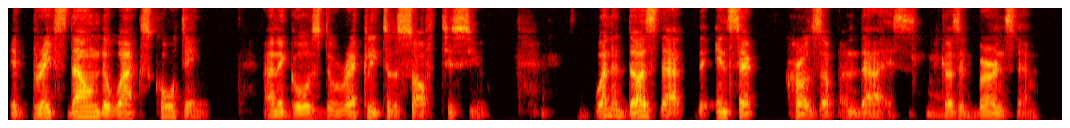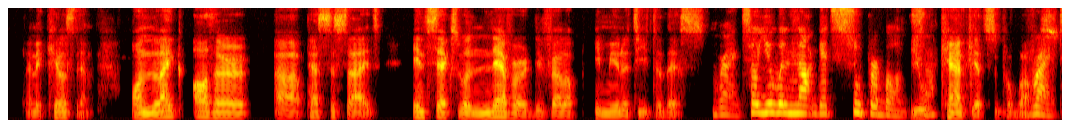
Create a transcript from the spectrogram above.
it breaks down the wax coating and it goes directly to the soft tissue. When it does that, the insect curls up and dies Mhm. because it burns them and it kills them. Unlike other uh, pesticides, insects will never develop immunity to this. Right. So you will not get super bugs. You can't get superbugs. right.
